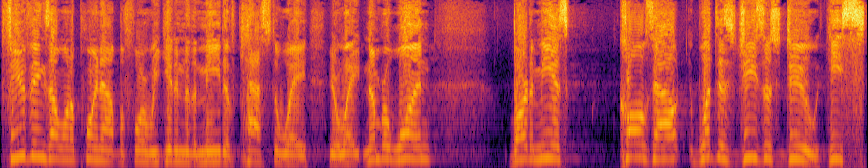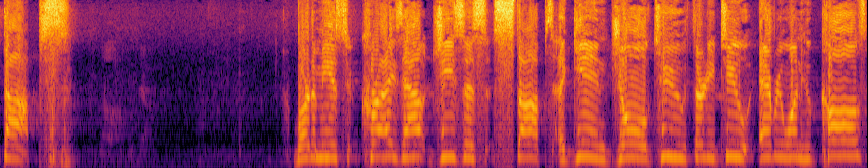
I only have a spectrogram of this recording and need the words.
Few things I want to point out before we get into the meat of cast away your weight. Number one, Bartimaeus calls out, what does Jesus do? He stops. Bartimaeus cries out, Jesus stops again. Joel 2:32, everyone who calls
